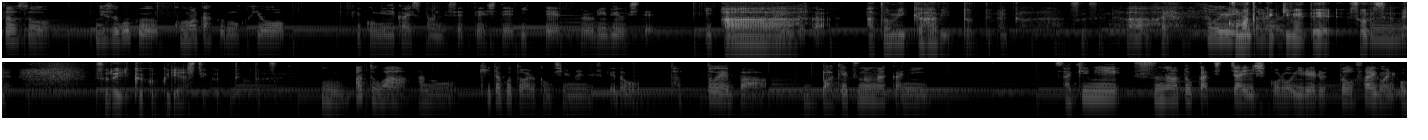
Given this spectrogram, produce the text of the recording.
そうそう。ですごく細かく目標を結構短いスパンで設定していって、それをレビューしていったありとか、あ、アトミック・ハビットってなんか、そうですよね。ああ、はいはい。そういう細かく決めて、そうですよね。それを一個一個クリアしていくってことですよね。うん、あとはあの聞いたことあるかもしれないんですけど例えばバケツの中に先に砂とかちっちゃい石ころを入れると最後に大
